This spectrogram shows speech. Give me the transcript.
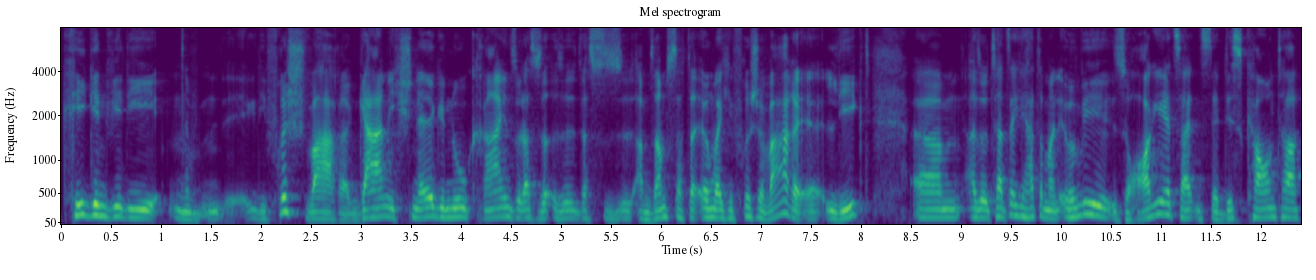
kriegen wir die, die Frischware gar nicht schnell genug rein, sodass dass am Samstag da irgendwelche frische Ware äh, liegt. Ähm, also tatsächlich hatte man irgendwie Sorge jetzt seitens der Discounter,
